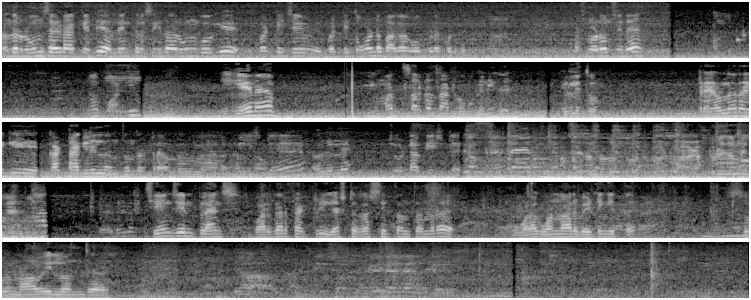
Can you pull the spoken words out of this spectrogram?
ಅಂದ್ರೆ ರೂಮ್ ಸೈಡ್ ಹಾಕೈತಿ ಅಲ್ಲಿಂದ ಸೀದಾ ರೂಮ್ಗೆ ಹೋಗಿ ಬಟ್ಟಿ ಚೇ ಬಟ್ಟಿ ತೊಗೊಂಡು ಬಾಗಾಗ ಹೋಗ್ಬಿಡಕ್ ಬರ್ತೈತಿ ಅಷ್ಟು ಮಾಡೋಣ ಸೀದಾ. ಈಗ ಏನ ಈಗ ಮತ್ತೆ ಸರ್ಕಲ್ ದಾಟ್ ಹೋಗ್ಬೇಕನ ಇರ್ಲಿ ಇರ್ಲಿತ್ತು ಟ್ರಾವೆಲರ್ ಆಗಿ ಕಟ್ ಆಗ್ಲಿಲ್ಲ ಅಂತಂದ್ರೆ traveller Chhota beast change in plans burger factory ಎಷ್ಟು ರಶ್ ಇತ್ತು ಅಂತಂದ್ರೆ ಒಳಗೆ ಒನ್ ಅವರ್ ವೇಟಿಂಗ್ ಇತ್ತು. ಸೊ ನಾವು ಇಲ್ಲೊಂದು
